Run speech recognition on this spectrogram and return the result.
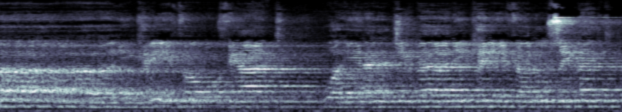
السماء كيف رفعت وإلى الجبال كيف نصبت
